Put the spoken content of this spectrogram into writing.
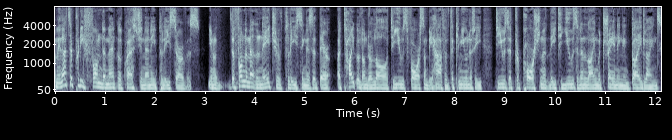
I mean, that's a pretty fundamental question, any police service. You know, the fundamental nature of policing is that they're entitled under law to use force on behalf of the community, to use it proportionately, to use it in line with training and guidelines.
